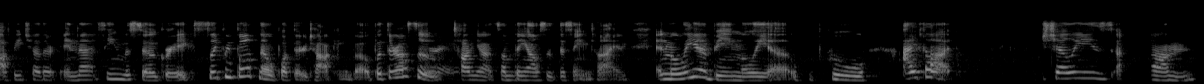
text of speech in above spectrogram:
off each other in that scene was so great. 'Cause, like we both know what they're talking about, but they're also Right. talking about something else at the same time. And Malia being Malia, who I thought Shelley's um,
